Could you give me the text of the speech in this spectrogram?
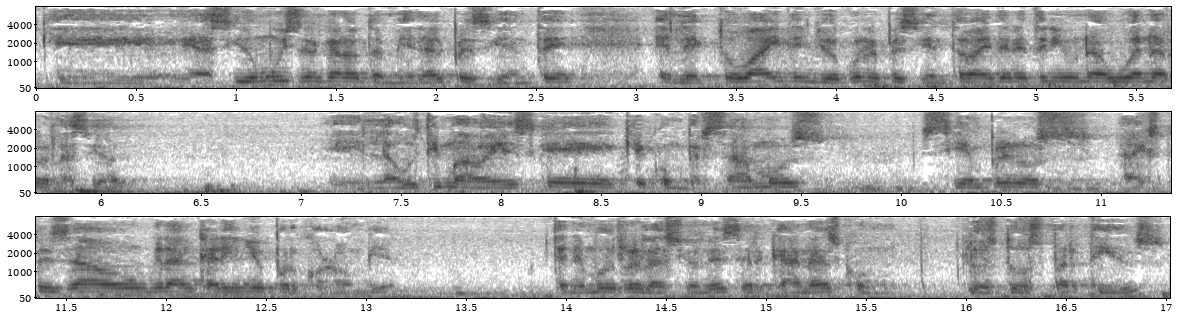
que ha sido muy cercano también al presidente electo Biden. Yo con el presidente Biden he tenido una buena relación. Eh, la última vez que, que conversamos siempre nos ha expresado un gran cariño por Colombia. Tenemos relaciones cercanas con los dos partidos.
